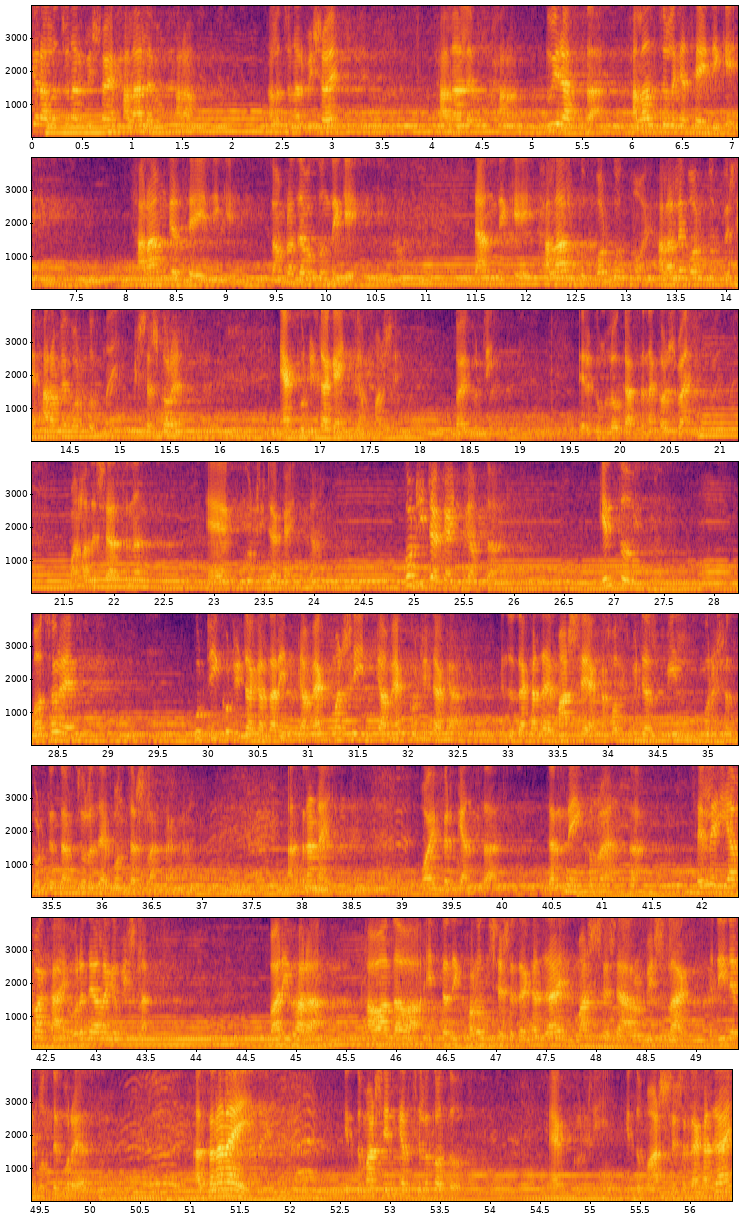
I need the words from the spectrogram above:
আজকের আলোচনার বিষয় হালাল এবং হারাম। আলোচনার বিষয় হালাল এবং হারাম। দুই রাস্তা, হালাল চলে গেছে এইদিকে, হারাম গেছে এইদিকে। আমরা যাব কোন দিকে? ডান দিকে। হালাল খুব বরকতময়। হালালে বরকত বেশি, হারামে বরকত নাই। বিশ্বাস করেন? এক কোটি টাকা ইনকাম মাসে। কয় কোটি? এরকম লোক আছে না কসবাই বাংলাদেশে আছে না? এক কোটি টাকা ইনকাম কোটি টাকা ইনকাম তার। কিন্তু বছরে কোটি কোটি টাকা তার ইনকাম এক মাসে ইনকাম এক কোটি টাকা। কিন্তু দেখা যায় মাসে একটা হসপিটাল বিল পরিশোধ করতে তার চলে যায় পঞ্চাশ লাখ টাকা। না নাই? ওয়াইফের ক্যান্সার যার নেই কোনো অ্যান্সার ছেলে ইয়াবা খায়, ওরে দেওয়া লাগে বিশ লাখ। বাড়ি ভাড়া, খাওয়া দাওয়া ইত্যাদি খরচ শেষে দেখা যায় মাস শেষে আরও বিশ লাখ ঋণের মধ্যে পড়ে আছে। আছে না নাই? কিন্তু মাসে ইনকাম ছিল কত? এক কোটি। কিন্তু মাস শেষে দেখা যায়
